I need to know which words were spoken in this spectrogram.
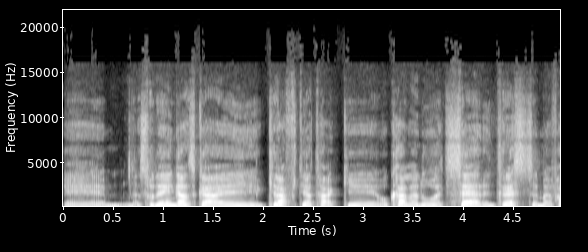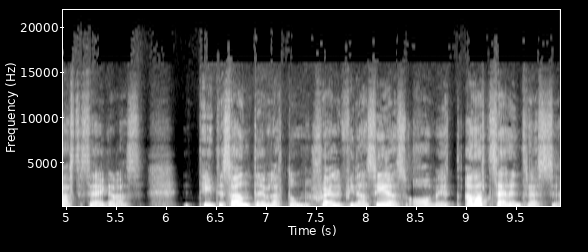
Eh, så det är en ganska eh, kraftig attack eh, och kallar då ett särintresse med fastighetsägarnas. Det intressanta är väl att de själv finansieras av ett annat särintresse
